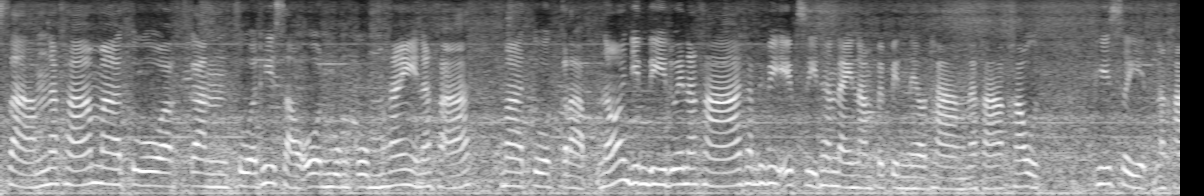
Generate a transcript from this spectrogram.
63 นะคะ มาตัวกันตัวที่เสาโอนวงกลมให้นะคะ มาตัวกลับเนาะยินดีด้วยนะคะถ้านพี่พี่ FC ท่านใดนำไปเป็นแนวทางนะคะ เข้าพิเศษนะคะ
